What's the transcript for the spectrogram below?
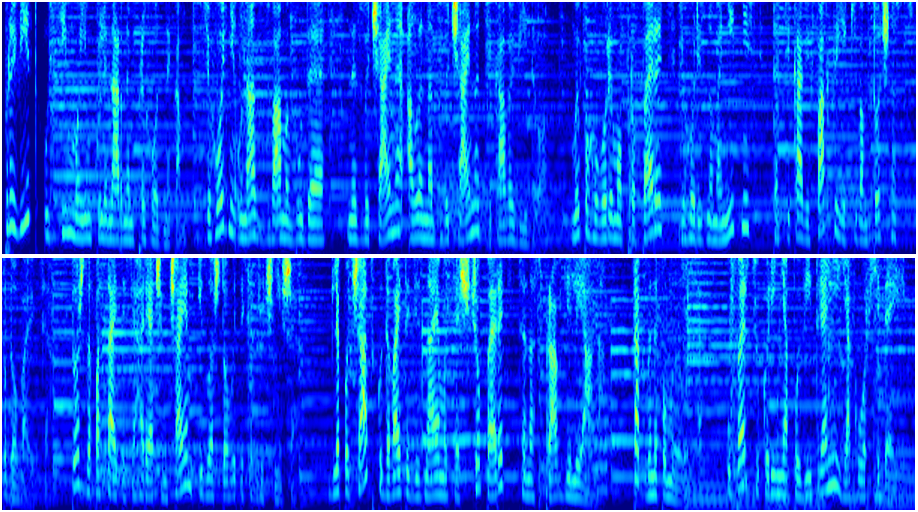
Привіт усім моїм кулінарним пригодникам! Сьогодні у нас з вами буде незвичайне, але надзвичайно цікаве відео. Ми поговоримо про перець, його різноманітність та цікаві факти, які вам точно сподобаються. Тож запасайтеся гарячим чаєм і влаштовуйтеся зручніше. Для початку давайте дізнаємося, що перець це насправді ліана. Так ви не помилилися. У перцю коріння повітряні, як у орхідеї.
